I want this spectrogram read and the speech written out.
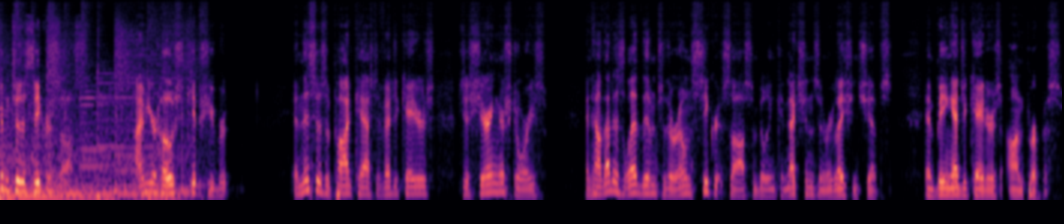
Welcome to The Secret Sauce. I'm your host, Kip Schubert, and this is a podcast of educators just sharing their stories and how that has led them to their own secret sauce in building connections and relationships and being educators on purpose.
